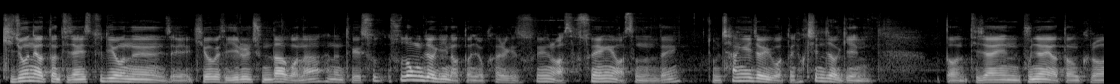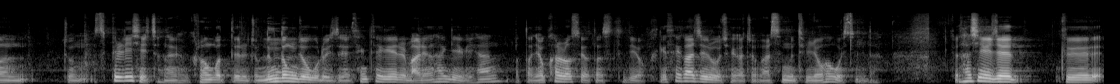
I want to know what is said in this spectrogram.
기존의 어떤 디자인 스튜디오는 이제 기업에서 일을 준다거나 하는 되게 수, 수동적인 어떤 역할을 계속 수행해, 왔, 수행해 왔었는데 좀 창의적이고 어떤 혁신적인 어떤 디자인 분야의 어떤 그런 좀 spirit이 있잖아요. 그런 것들을 좀 능동적으로 이제 생태계를 마련하기 위한 어떤 역할로서의 어떤 스튜디오. 그게 세 가지로 제가 좀 말씀을 드리려고 하고 있습니다. 사실 이제 그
